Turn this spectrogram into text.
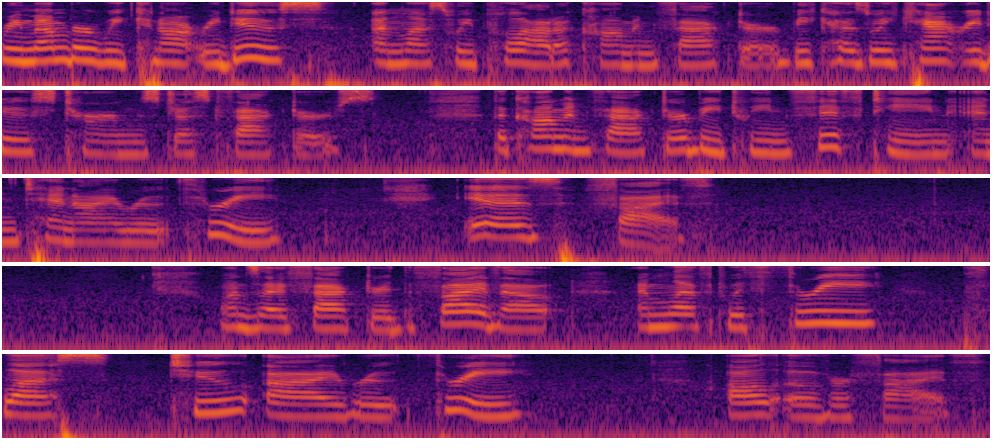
Remember, we cannot reduce unless we pull out a common factor, because we can't reduce terms, just factors. The common factor between 15 and 10i root 3 is 5. Once I've factored the 5 out, I'm left with 3 plus 2i root 3 all over 5.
